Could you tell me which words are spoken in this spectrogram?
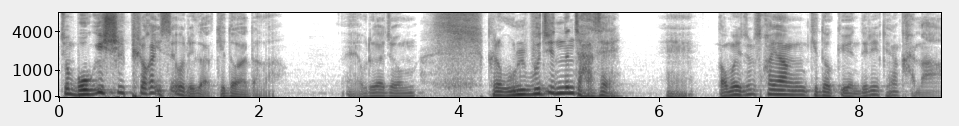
좀 목이 쉴 필요가 있어요 우리가 기도하다가 예, 우리가 좀 그런 울부짖는 자세 예, 너무 요즘 서양 기독교인들이 그냥 가만히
